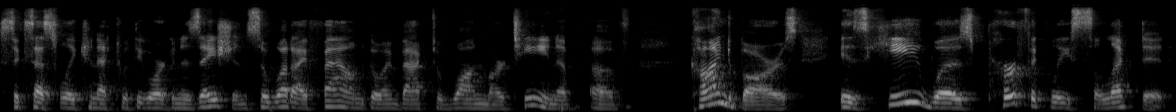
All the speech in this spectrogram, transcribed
successfully connect with the organization. So what i found going back to juan martin of, of kind bars is he was perfectly selected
